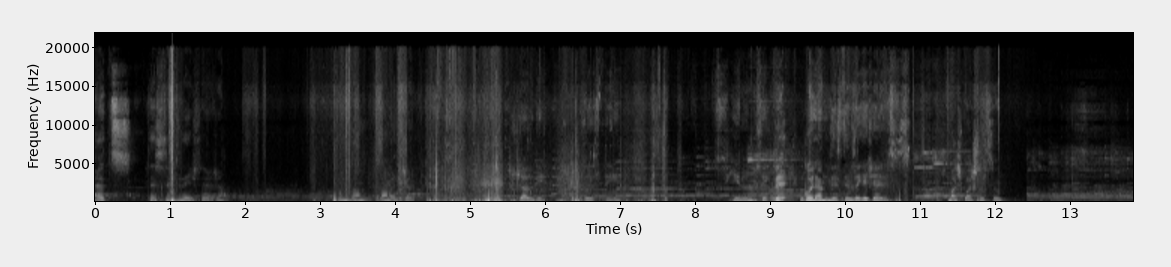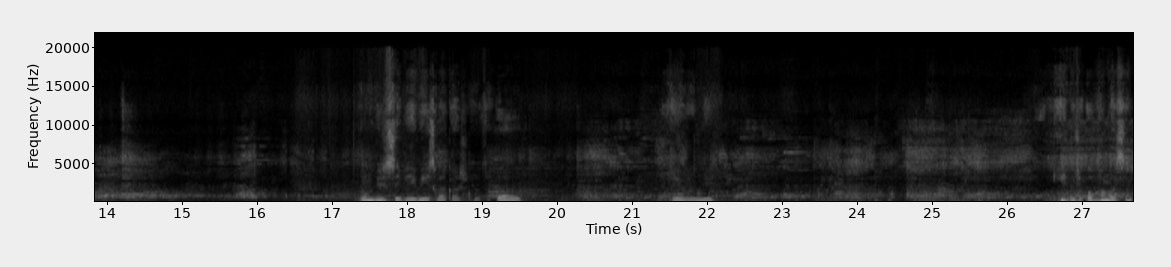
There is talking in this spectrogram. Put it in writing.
Evet, desteğimizi değiştireceğim. Bundan devam edeceğim. Güzel değil. Bu desteği. Yenilirsek de golem desteğimize geçeriz. Maç başlasın. Bunun bir seviye birisi var karşımızda. Oo. Evrimli. İyice o vurmasın.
